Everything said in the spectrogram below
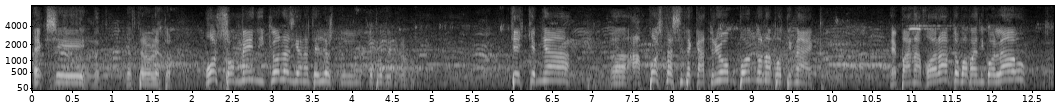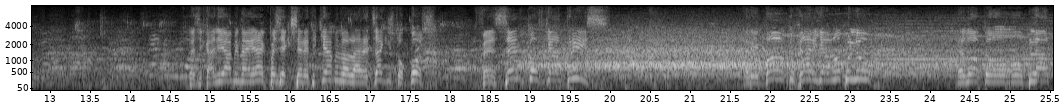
6 δευτερολέπτων. Όσο μένει κιόλας για να τελειώσει το, το πρώτο ημίχρονο. Και έχει και μια α, απόσταση 13 πόντων από την ΑΕΚ. Επαναφορά από τον Παπα-Νικολάου. Παίζει καλή άμυνα η ΑΕΚ, παίζει εξαιρετική άμυνα ο Λαρετζάκης στον Κος. Βεζένκοφ για τρεις. Rebound του Χάρη Γιαννόπουλου. Εδώ από το Μπλατ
